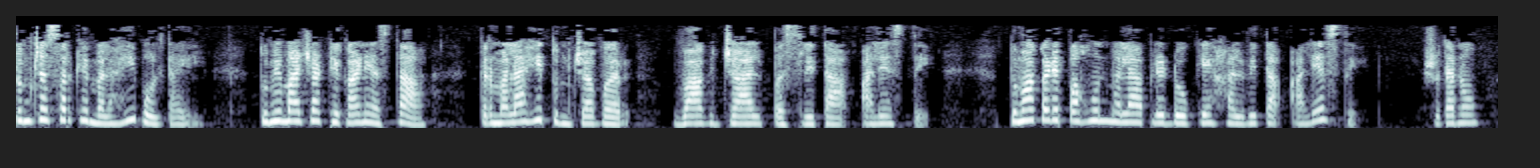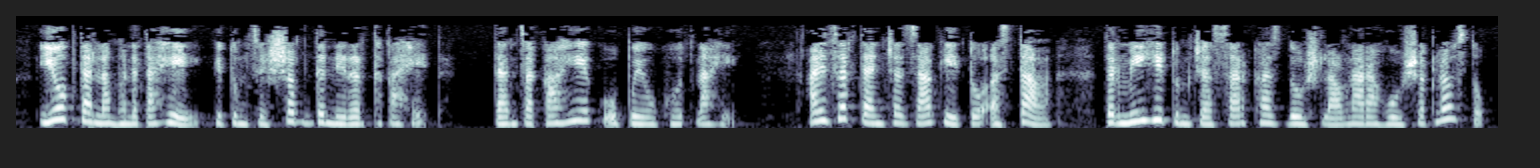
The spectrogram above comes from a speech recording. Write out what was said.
तुमच्यासारखे मलाही बोलता येईल. तुम्ही माझ्या ठिकाणी असता तर मलाही तुमच्यावर वाघजाल पसरिता आले असते. तुम्हाकडे पाहून मला आपले डोके हलविता आले असते. श्रोत्यानो योग त्यांना म्हणत आहे की तुमचे शब्द निरर्थक आहेत. त्यांचा काही एक उपयोग होत नाही. आणि जर त्यांच्या जागी तो असता तर मीही तुमच्यासारखाच दोष लावणारा होऊ शकलो असतो.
